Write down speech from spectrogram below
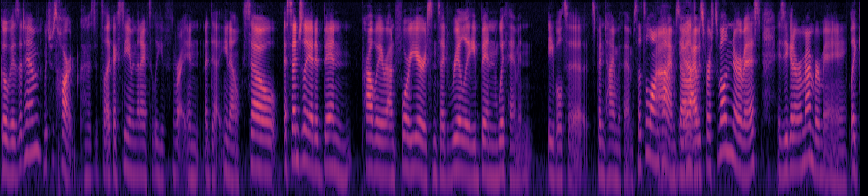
go visit him, which was hard because it's like I see him and then I have to leave Right. in a day, you know. So essentially, it had been probably around four years since I'd really been with him and able to spend time with him. So that's a long Wow, time. So yeah. I was first of all nervous. Is he going to remember me? Like,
